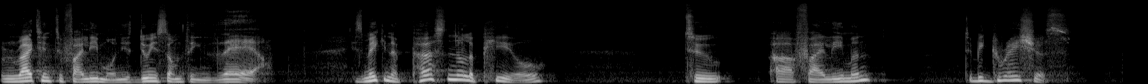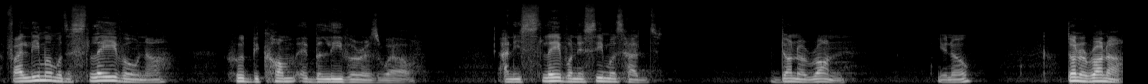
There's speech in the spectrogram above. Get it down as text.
writing to Philemon, is doing something there. He's making a personal appeal to uh, Philemon to be gracious. Philemon was a slave owner who'd become a believer as well. And his slave Onesimus had done a run, you know, done a runner,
